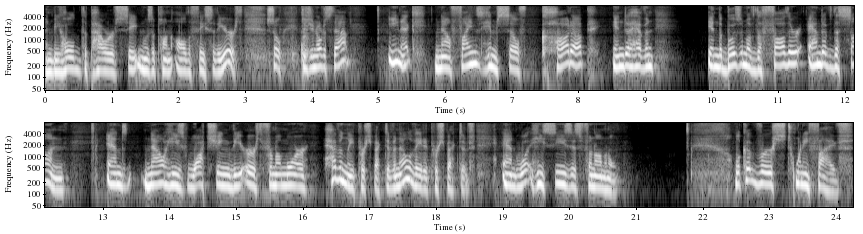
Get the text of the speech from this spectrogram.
And behold, the power of Satan was upon all the face of the earth. So, did you notice that? Enoch now finds himself caught up into heaven in the bosom of the Father and of the Son. And now he's watching the earth from a more heavenly perspective, an elevated perspective. And what he sees is phenomenal. Look at verse 25.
